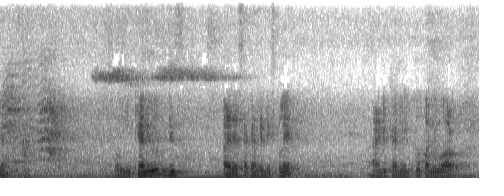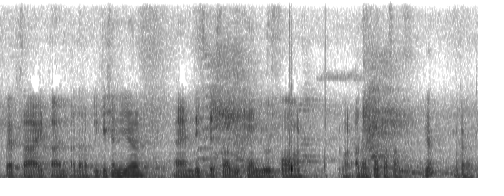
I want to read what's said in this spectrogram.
yeah so you can use this as a secondary display. And you can open your website and other application here. And this desktop you can use for your other purposes. Yeah? Look at that.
